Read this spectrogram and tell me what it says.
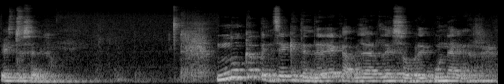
Esto es serio. Nunca pensé que tendría que hablarles sobre una guerra.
